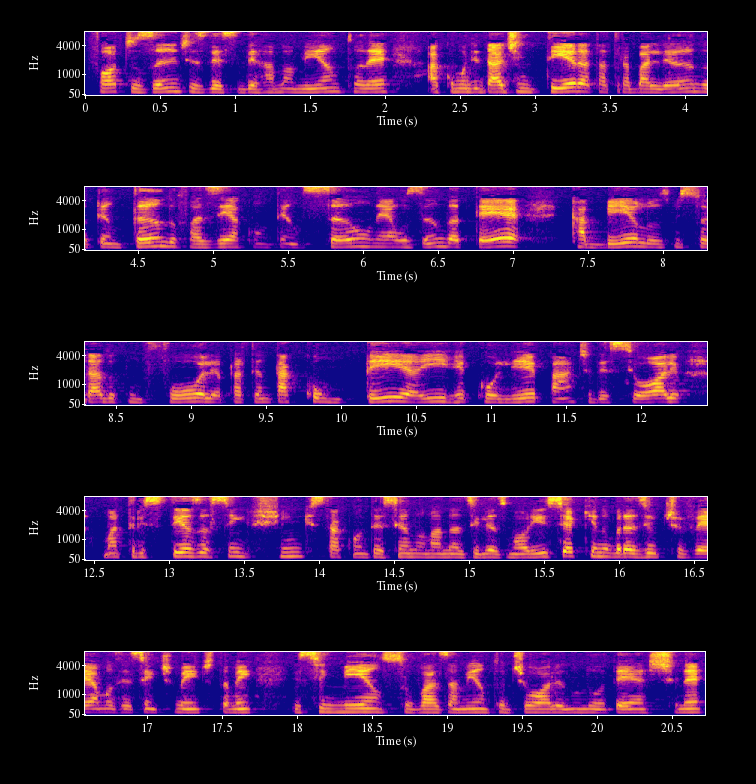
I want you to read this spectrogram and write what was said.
fotos antes desse derramamento, né? A comunidade inteira está trabalhando, tentando fazer a contenção, né? Usando até cabelos misturado com folha para tentar conter aí, recolher parte desse óleo. Uma tristeza sem fim que está acontecendo lá nas Ilhas Maurício e aqui no Brasil Brasil tivemos recentemente também esse imenso vazamento de óleo no Nordeste, né?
